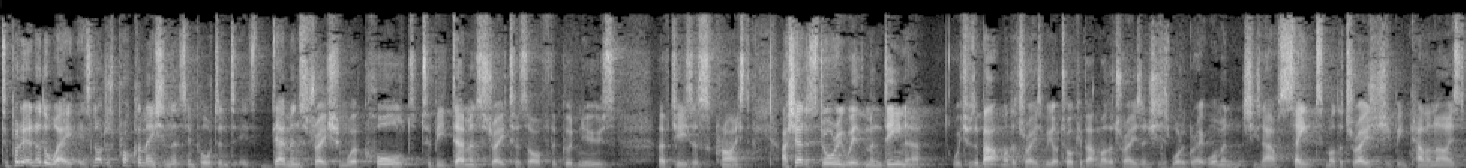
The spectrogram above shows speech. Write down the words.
To put it another way, it's not just proclamation that's important, it's demonstration. We're called to be demonstrators of the good news of Jesus Christ. I shared a story with Mandina, which was about Mother Teresa. We got talking about Mother Teresa, and she said, What a great woman. She's now Saint Mother Teresa. She's been canonized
